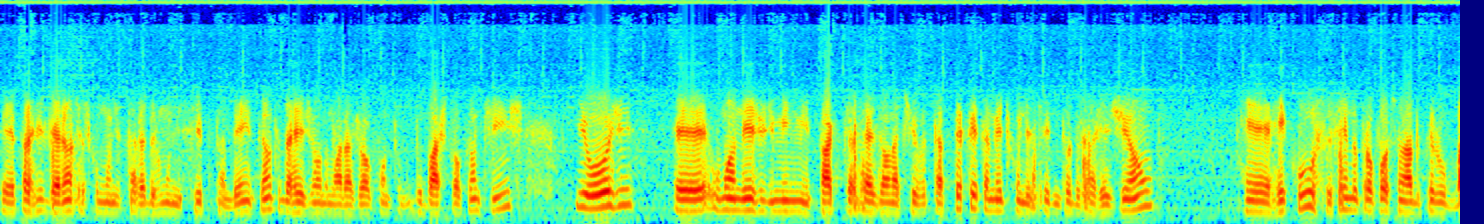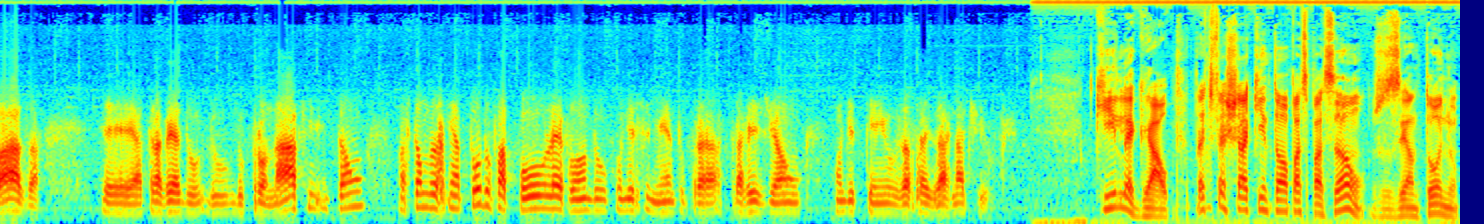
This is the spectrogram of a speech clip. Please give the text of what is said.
é, para as lideranças comunitárias dos municípios também, tanto da região do Marajó quanto do Baixo Tocantins. E hoje é, o manejo de mínimo impacto de açaizal nativo está perfeitamente conhecido em toda essa região. Recursos sendo proporcionados pelo BASA é, através do, do, do, PRONAF. Então, nós estamos assim a todo vapor levando o conhecimento para a região onde tem os açaizais nativos. Que legal. Para gente fechar aqui então a participação, José Antônio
